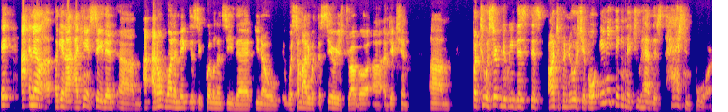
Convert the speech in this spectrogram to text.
it, I, now, again, I, I, can't say that um, I, I, don't want to make this equivalency that you know with somebody with a serious drug or uh, addiction, um, but to a certain degree, this this entrepreneurship or anything that you have this passion for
